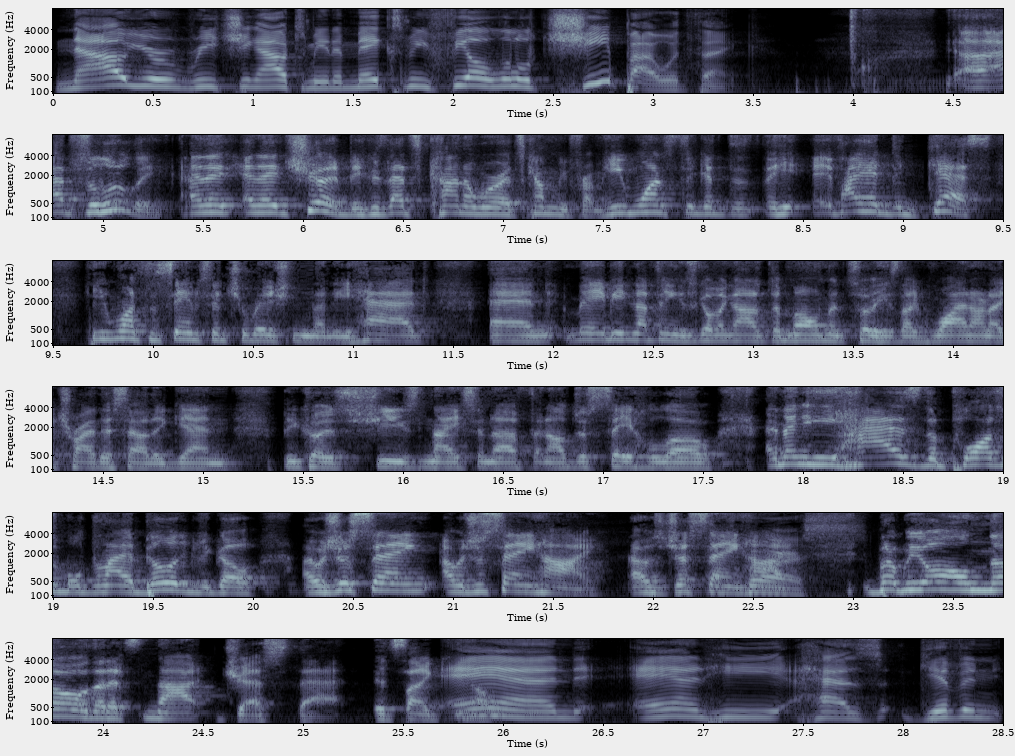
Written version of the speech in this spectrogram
Now you're reaching out to me, and it makes me feel a little cheap. I would think. Uh, absolutely, and it, and it should because that's kind of where it's coming from. He wants to get the. He, if I had to guess, he wants the same situation that he had, and maybe nothing is going on at the moment. So he's like, "Why don't I try this out again?" Because she's nice enough, and I'll just say hello. And then he has the plausible deniability to go. I was just saying. I was just saying hi. I was just saying hi. But we all know that it's not just that. It's like you know, and and he has given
